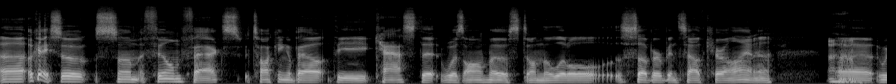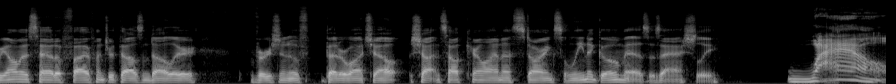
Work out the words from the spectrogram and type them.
Uh, okay, so some film facts talking about the cast that was almost on the little suburb in South Carolina. Uh-huh. Uh, we almost had a five hundred thousand dollar version of Better Watch Out, shot in South Carolina, starring Selena Gomez as Ashley. wow.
